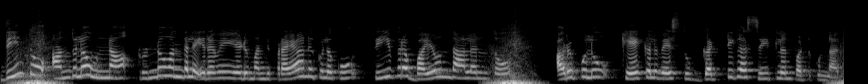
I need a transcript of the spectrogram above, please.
దీంతో అందులో ఉన్న రెండు వందల ఇరవై ఏడు మంది ప్రయాణికులకు తీవ్ర భయోందాలతో అరుపులు కేకలు వేస్తూ గట్టిగా సీట్లను పట్టుకున్నారు.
